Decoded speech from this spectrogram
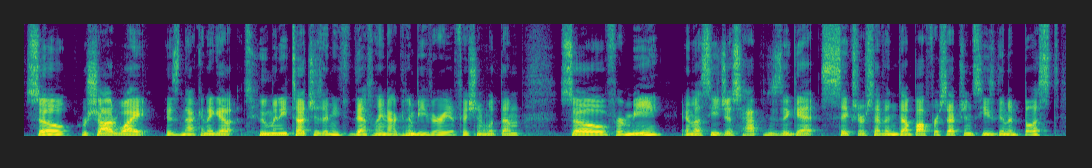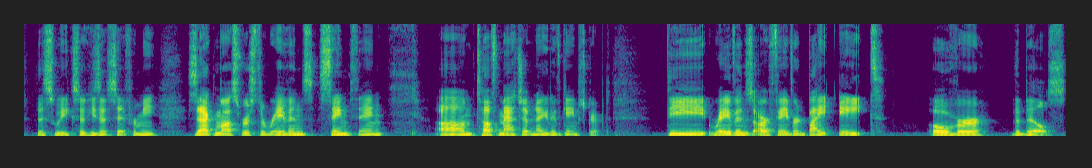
So Rachaad White is not going to get too many touches, and he's definitely not going to be very efficient with them. So for me, unless he just happens to get six or seven dump off receptions, he's going to bust this week. So he's a sit for me. Zach Moss versus the Ravens, same thing. Um, tough matchup, negative game script. The Ravens are favored by eight over the Bills.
